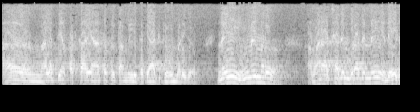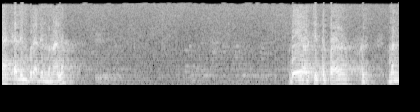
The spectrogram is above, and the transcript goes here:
हाँ। नालतिया फटकार यहाँ सफलता मिली तो आज क्यों मरी गयो नहीं, हूँ नहीं मरो हमारा अच्छा दिन बुरा दिन नहीं है। देह का अच्छा दिन बुरा दिन बना लो। देह और चित्त पर, मन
